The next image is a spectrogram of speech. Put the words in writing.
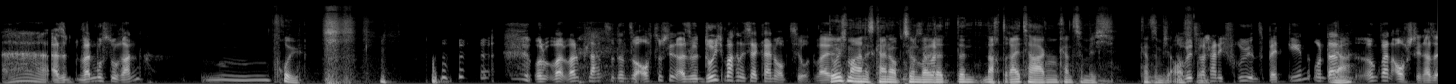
Ah, also wann musst du ran? Mm, früh. Und wann, planst du dann so aufzustehen? Also durchmachen ist ja keine Option. durchmachen ist keine Option, weil dann nach drei Tagen kannst du mich kannst du mich aufstehen. Du willst wahrscheinlich früh ins Bett gehen und dann ja. irgendwann aufstehen. Also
